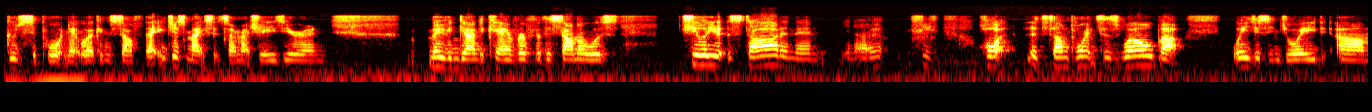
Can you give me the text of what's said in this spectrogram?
good support network and stuff that it just makes it so much easier and moving down to Canberra for the summer was chilly at the start and then you know hot at some points as well but we just enjoyed um,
